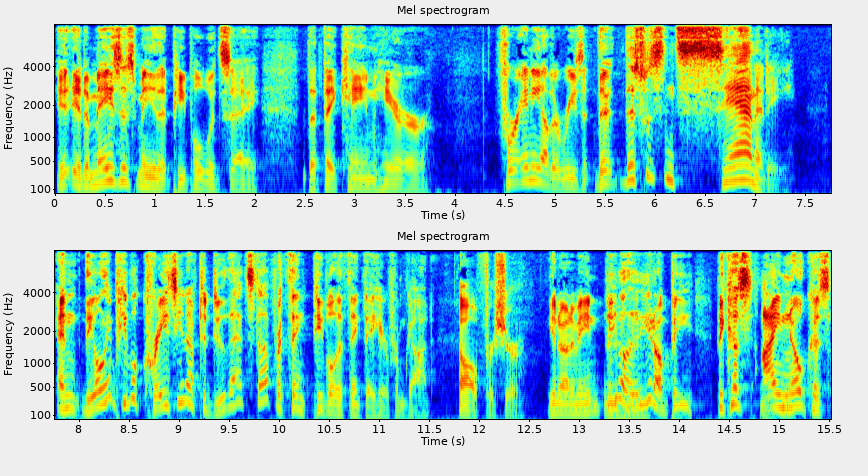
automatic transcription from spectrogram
it, it amazes me that people would say that they came here for any other reason. There, this was insanity, and the only people crazy enough to do that stuff are think people that think they hear from God. Oh, for sure. You know what I mean? People, Mm-hmm. you know, be, because I know, because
